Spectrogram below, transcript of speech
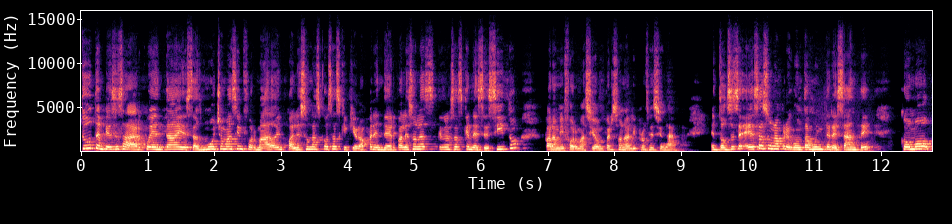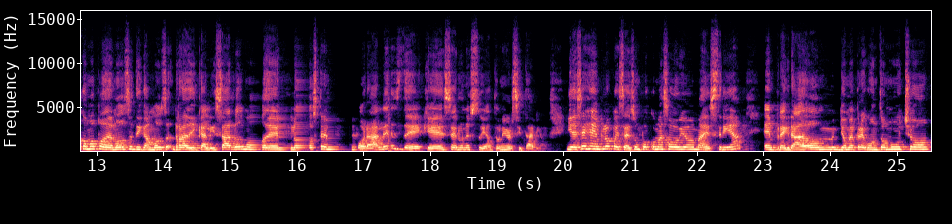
tú te empiezas a dar cuenta y estás mucho más informado en cuáles son las cosas que quiero aprender, cuáles son las cosas que necesito para mi formación personal y profesional. Entonces, esa es una pregunta muy interesante ¿Cómo, ¿Cómo podemos, digamos, radicalizar los modelos temporales de qué es ser un estudiante universitario? Y ese ejemplo, pues, es un poco más obvio maestría. En pregrado yo me pregunto mucho,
